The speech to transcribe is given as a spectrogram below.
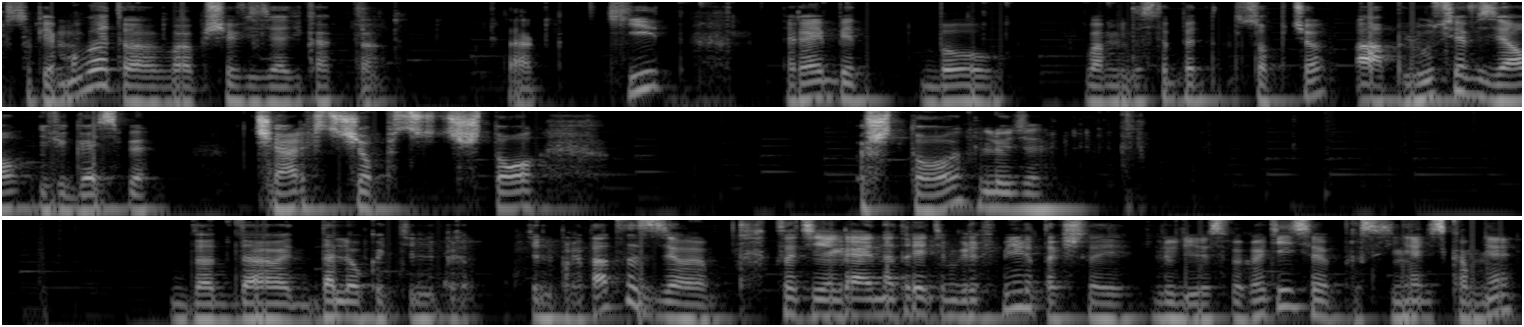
Стоп, я могу это вообще взять как-то? Так, Kit, Rabbit, Bow. Вам не доступен... Стоп, что? А, плюс я взял, нифига себе. Чарс, чоп, что? Что, люди? Да, да, далеко телепор... телепортация сделаем. Кстати, я играю на третьем грифмире, так что, люди, если вы хотите, присоединяйтесь ко мне.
